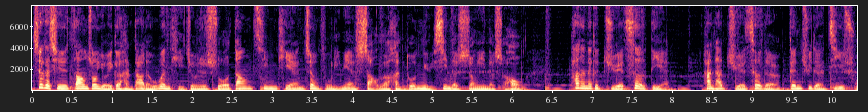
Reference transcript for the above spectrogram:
这个其实当中有一个很大的问题，就是说，当今天政府里面少了很多女性的声音的时候，它的那个决策点和它决策的根据的基础，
